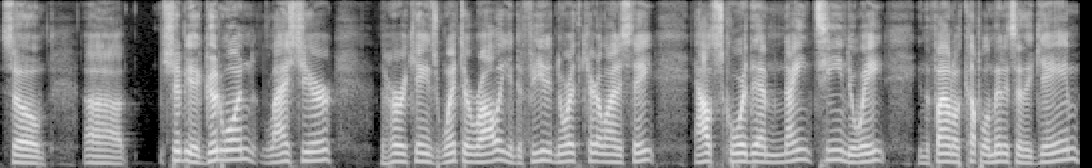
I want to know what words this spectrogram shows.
So, uh, should be a good one. Last year, the Hurricanes went to Raleigh and defeated North Carolina State, outscored them 19 to 8 in the final couple of minutes of the game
